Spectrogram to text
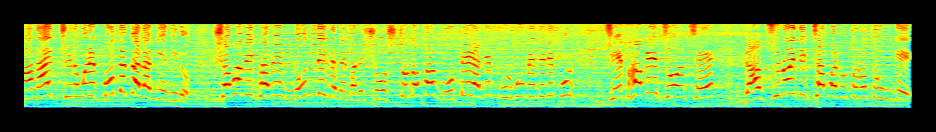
থানায় তৃণমূলের পতাকা লাগিয়ে দিল। স্বাভাবিকভাবে নন্দীগ্রামে মানে ষষ্ঠ দফা ভোটের আগে পূর্ব মেদিনীপুর যেভাবে চলছে রাজনৈতিক চাপানুতর তুঙ্গে,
